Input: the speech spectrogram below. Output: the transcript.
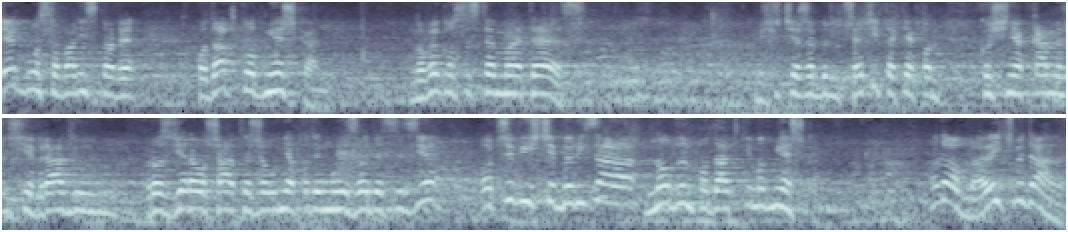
Jak głosowali w sprawie podatku od mieszkań, nowego systemu ETS? Myślicie, że byli przeciw? Tak jak pan Kosiniak-Kamysz dzisiaj w radiu rozdzierał szatę, że Unia podejmuje złe decyzje? Oczywiście byli za nowym podatkiem od mieszkań. No dobra, ale idźmy dalej.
